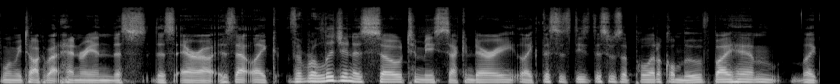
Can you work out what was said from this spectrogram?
when we talk about Henry and this this era is that like the religion is so to me secondary. Like this is these this was a political move by him. Like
